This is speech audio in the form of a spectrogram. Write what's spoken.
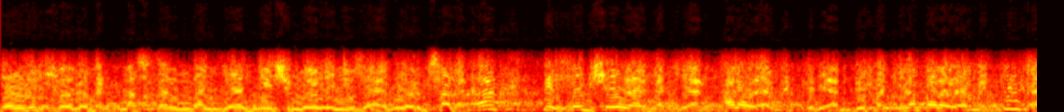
doğru söylemek maslarından geldiği için böyle izah ediyorum. Sadaka birse bir şey vermek yani, para vermektir yani. Bir fakire para vermektir de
